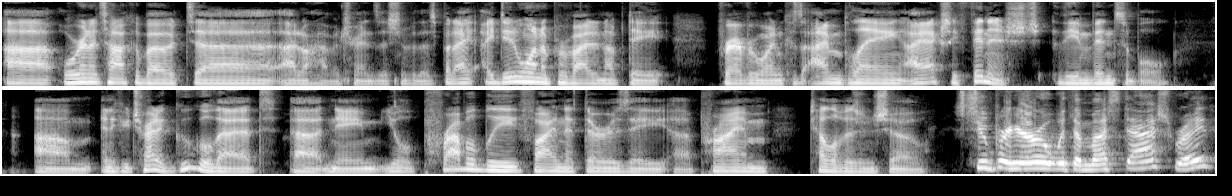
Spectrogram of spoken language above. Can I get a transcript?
Uh, we're going to talk about. Uh, I don't have a transition for this, but I, I did want to provide an update for everyone because I'm playing. I actually finished The Invincible. Um, and if you try to Google that uh, name, you'll probably find that there is a, uh Prime television show. Superhero with a mustache, right?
